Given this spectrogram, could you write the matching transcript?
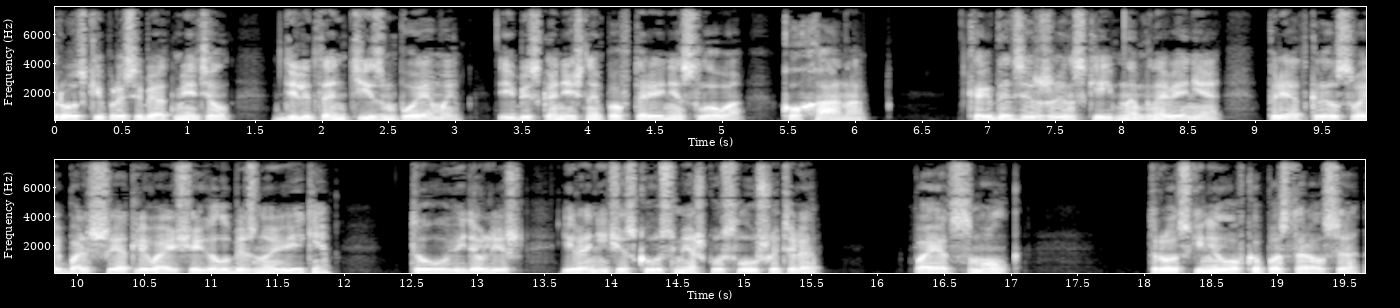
Троцкий про себя отметил дилетантизм поэмы и бесконечное повторение слова «кохана». Когда Дзержинский на мгновение приоткрыл свои большие отливающие голубизной веки, то увидел лишь ироническую усмешку слушателя. Поэт смолк. Троцкий неловко постарался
